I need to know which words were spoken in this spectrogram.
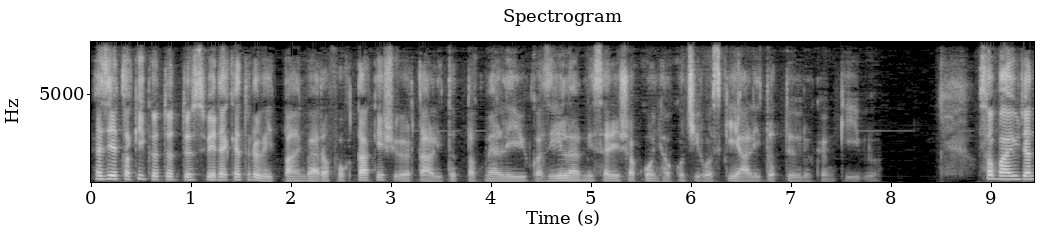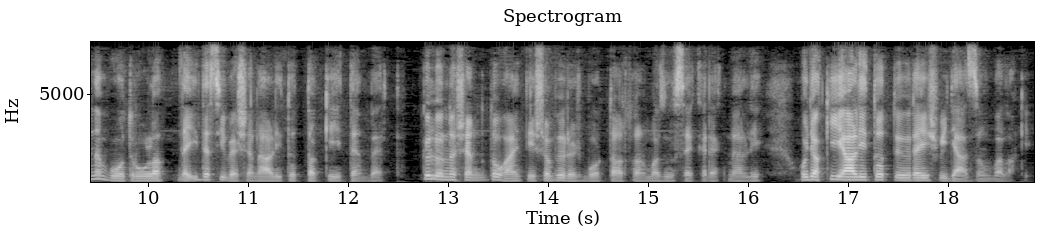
ezért a kikötött összvéreket rövid pányvára fogták és őrt állítottak melléjük az élelmiszer és a konyhakocsihoz kiállított őrökön kívül. Szabály ugyan nem volt róla, de ide szívesen állítottak két embert, különösen a dohányt és a vörösbort tartalmazó szekerek mellé, hogy a kiállított őre is vigyázzon valaki.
